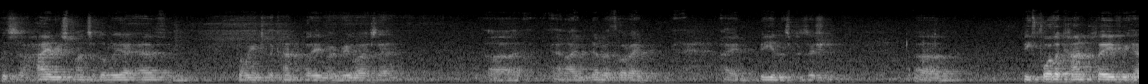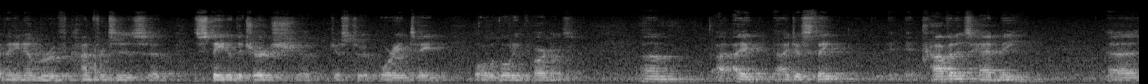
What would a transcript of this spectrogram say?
this is a high responsibility I have. And going into the conclave, I realized that. Uh, and I never thought I'd, I'd be in this position. Uh, before the conclave, we have any number of conferences, uh, state of the church, uh, just to orientate all the voting cardinals. Um, I, I I just think Providence had me uh,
